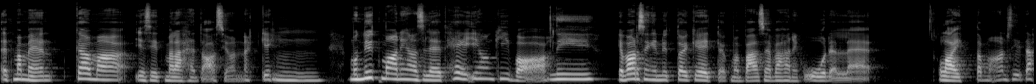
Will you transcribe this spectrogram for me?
että mä menen käymään ja sitten mä lähden taas jonnekin. Mm. Mutta nyt mä oon ihan silleen, että hei, ihan kivaa. Niin. Ja varsinkin nyt toi keittiö, kun mä pääsen vähän niin kuin uudelleen laittamaan sitä,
